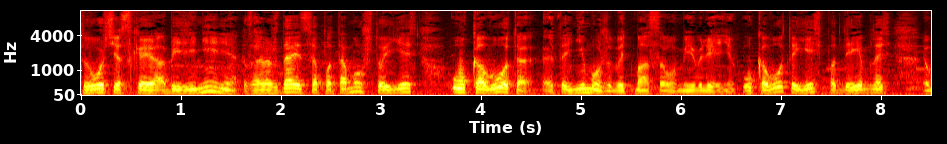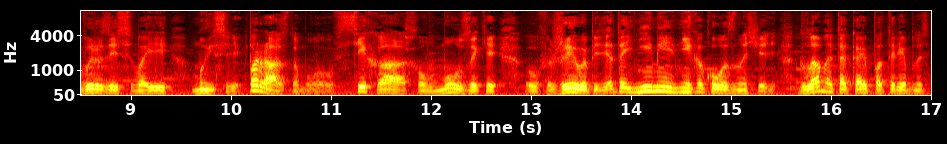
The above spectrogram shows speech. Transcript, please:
творческое объединение зарождается потому, что есть у кого-то, это не может быть массовым явлением, у кого-то есть потребность выразить свои мысли по-разному, в стихах, в музыке, в живописи. Это не имеет никакого значения. Главное, такая потребность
